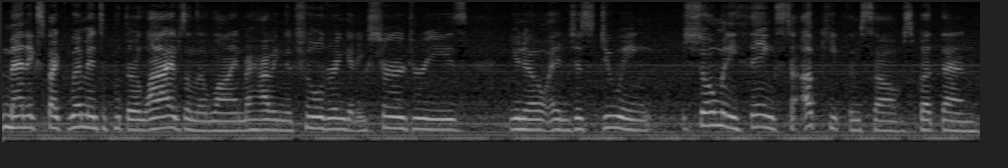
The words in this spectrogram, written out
Men expect women to put their lives on the line by having their children, getting surgeries, you know, and just doing so many things to upkeep themselves. But then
